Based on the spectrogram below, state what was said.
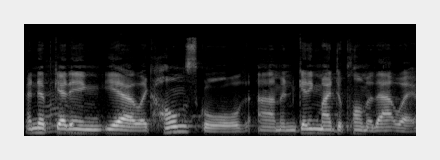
I ended up getting yeah like homeschooled um, and getting my diploma that way.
